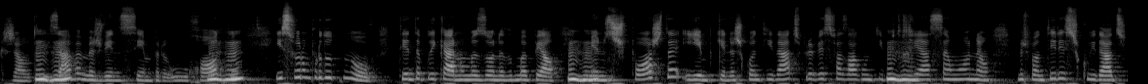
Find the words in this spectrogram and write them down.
que já utilizava, uhum. mas vende sempre o rótulo. Uhum. E se for um produto novo, tente aplicar numa zona de uma pele uhum. menos exposta e em pequenas quantidades para ver se faz algum tipo de uhum. reação ou não. Mas pronto, ter esses cuidados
